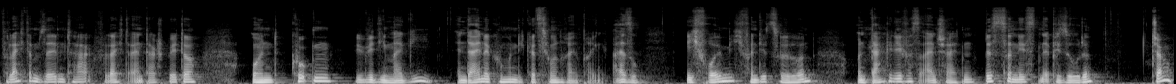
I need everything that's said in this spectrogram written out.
vielleicht am selben Tag, vielleicht einen Tag später und gucken, wie wir die Magie in deine Kommunikation reinbringen. Also, ich freue mich von dir zu hören und danke dir fürs Einschalten. Bis zur nächsten Episode. Ciao.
